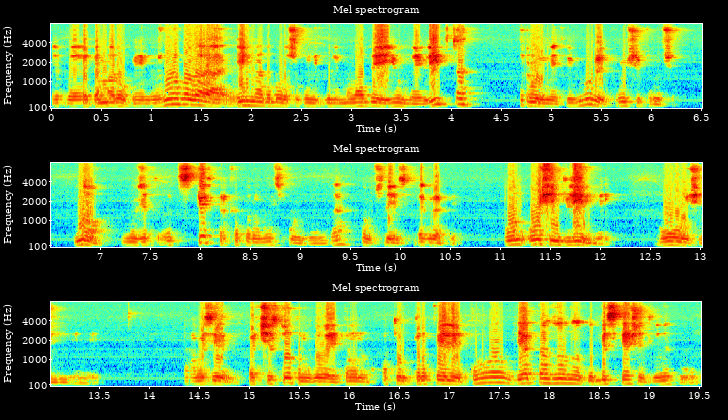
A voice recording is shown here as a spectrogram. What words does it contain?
это, эта морока не нужна была, им надо было, чтобы у них были молодые, юные лица, стройные фигуры и прочее, прочее. Но, значит, этот спектр, который мы используем, да, в том числе из фотографии, он очень длинный, очень длинный. Если по частотам говорить, он от ультрафиолетового диапазона до бесконечной длины волны.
